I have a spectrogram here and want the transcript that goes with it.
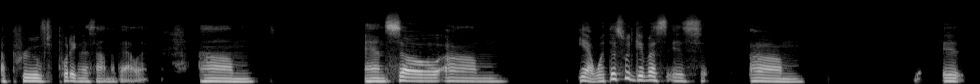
approved putting this on the ballot. Um, and so, um, yeah, what this would give us is um, it,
